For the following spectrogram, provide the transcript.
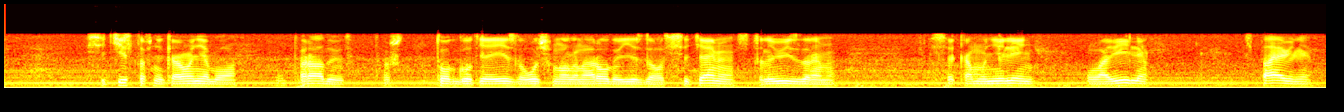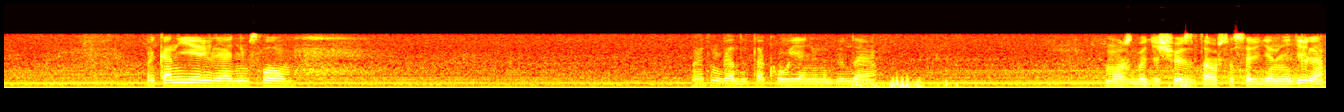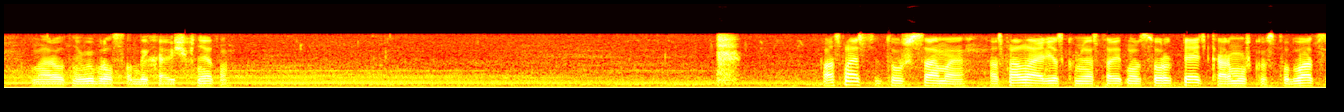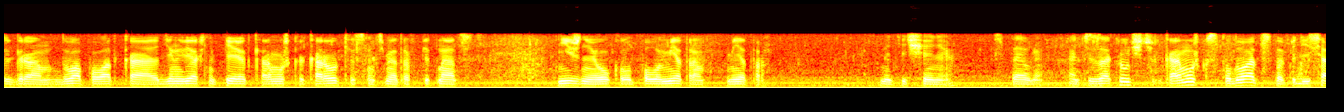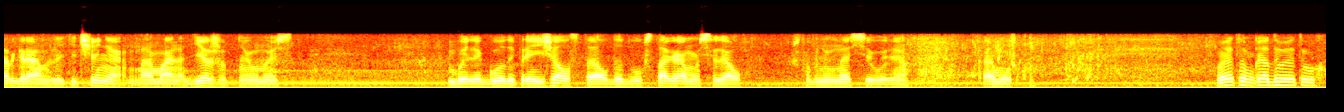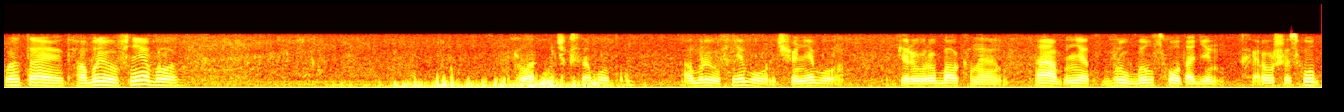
Сетистов никого не было это радует. Потому что тот год я ездил, очень много народу ездил с сетями, с телевизорами. Все, кому не лень, ловили, ставили, приконьерили одним словом. В этом году такого я не наблюдаю. Может быть еще из-за того, что середина недели народ не выбрался, отдыхающих нету. По снасти то же самое. Основная леска у меня стоит на 45, кормушка 120 грамм, два поводка, один верхний перед кормушкой короткий, сантиметров 15, нижний около полуметра, метр на течение ставлю. Антизакручитель, кормушка 120-150 грамм для течения нормально, держит, не уносит. Были годы, приезжал, ставил до 200 грамм усилял, чтобы не уносил ее кормушку. В этом году этого хватает. Обрывов не было. Колокольчик сработал. Обрывов не было, ничего не было. Первая рыбалка, наверное. А, нет, вру, был сход один. Хороший сход.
